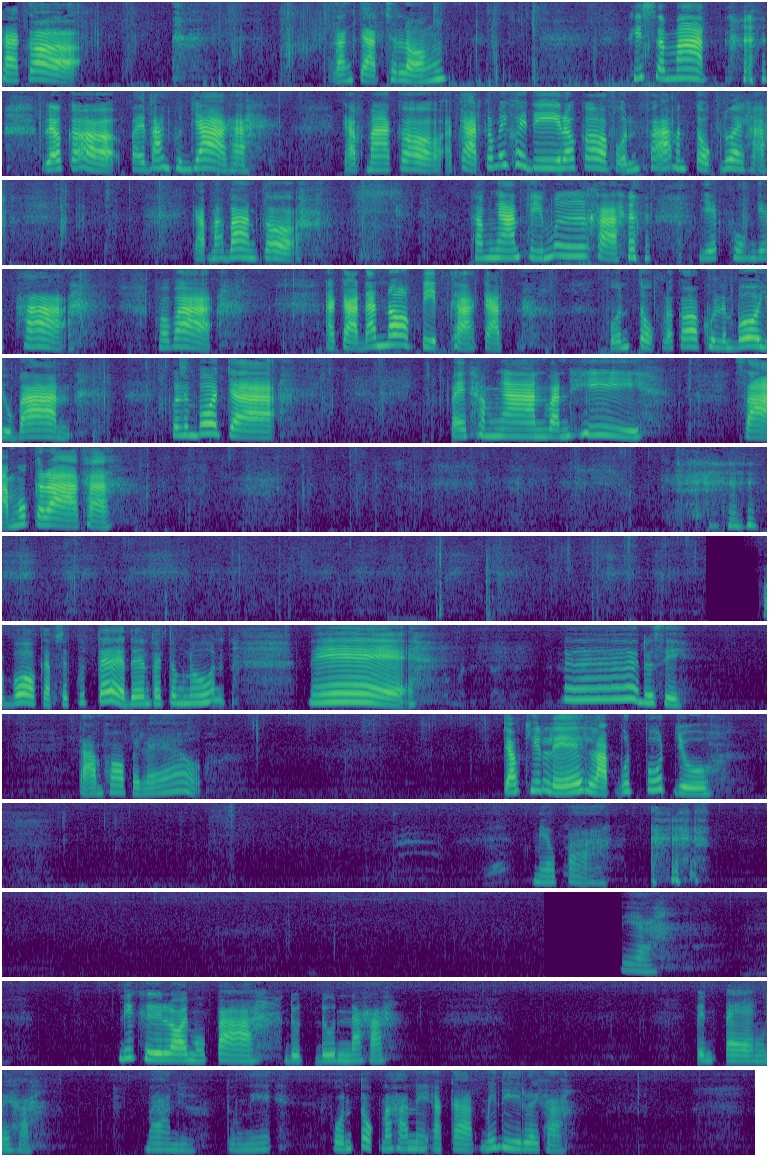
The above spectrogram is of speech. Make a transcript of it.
ค่ะก็ หลังจากฉลองคริสต์มาสแล้วก็ไปบ้านคุณย่าค่ะ กลับมาก็อากาศก็ไม่ค่อยดี แล้วก็ฝนฟ้ามันตกด้วยค่ะ กลับมาบ้านก็ทำงานฝีมือค่ะ เย็บพุงเย็บผ้า เพราะว่าอากาศด้านนอกปิดค่ะ อากาศ ฝนตกแล้วก็คุณเลมโบอยู่บ้าน คุณเลมโบจะไปทำงานวันที่สามมกราค่ะ พอโบกับสกูตเตอร์เดินไปตรงนู้น นี่ เออดูสิ ตามพ่อไปแล้ว เจ้าคิดเหลหลับอุดปุดอยู่ แมวป่าเนี่ยนี่คือรอยหมูป่าดุดดุนนะคะ เป็นแปลงเลยค่ะ บ้านอยู่ตรงนี้ ฝนตกนะคะนี่อากาศไม่ดีเลยค่ะ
